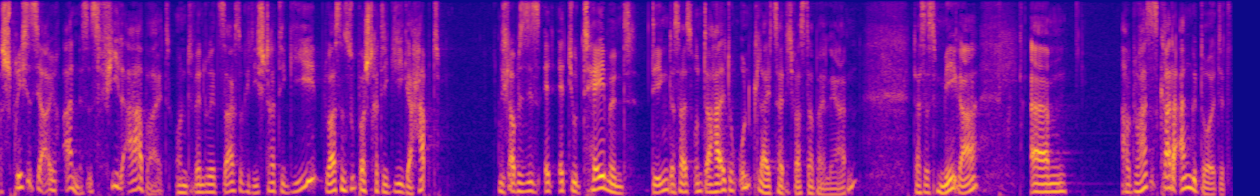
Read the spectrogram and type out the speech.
sprichst es ja auch an. Es ist viel Arbeit. Und wenn du jetzt sagst, okay, die Strategie, du hast eine super Strategie gehabt, und ich glaube, dieses Edutainment-Ding, das heißt Unterhaltung und gleichzeitig was dabei lernen, das ist mega. Ähm, aber du hast es gerade angedeutet.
